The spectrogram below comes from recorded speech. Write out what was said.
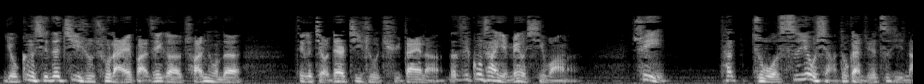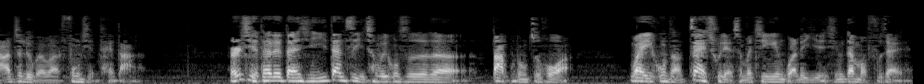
有更新的技术出来，把这个传统的这个脚垫技术取代了，那这工厂也没有希望了。所以他左思右想都感觉自己拿这六百万风险太大了，而且他在担心，一旦自己成为公司的大股东之后啊，万一工厂再出点什么经营管理隐形担保负债，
